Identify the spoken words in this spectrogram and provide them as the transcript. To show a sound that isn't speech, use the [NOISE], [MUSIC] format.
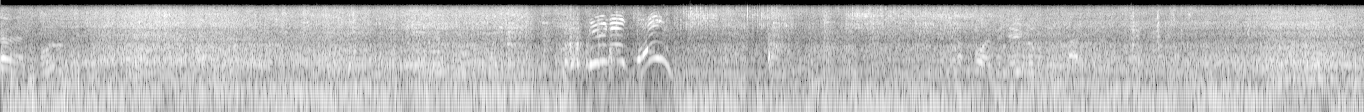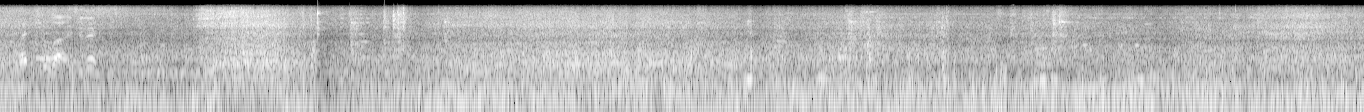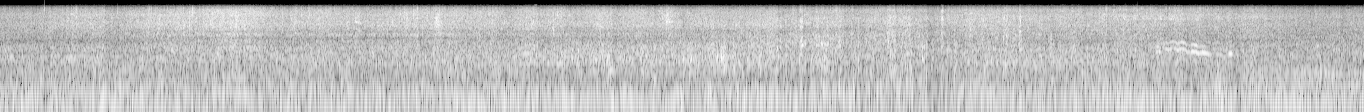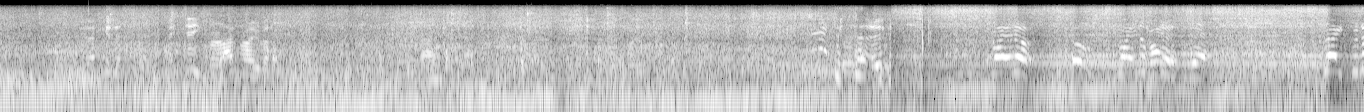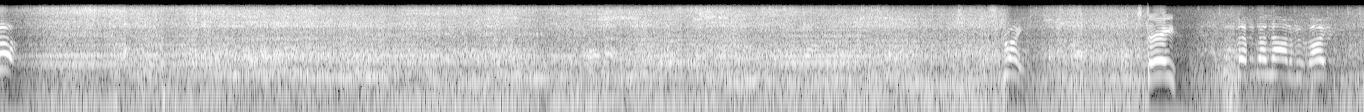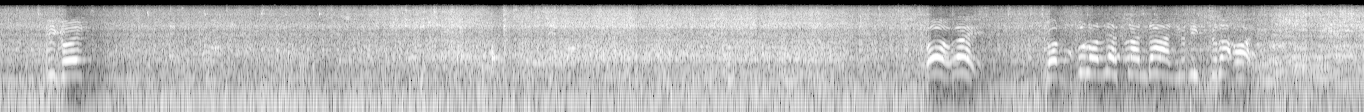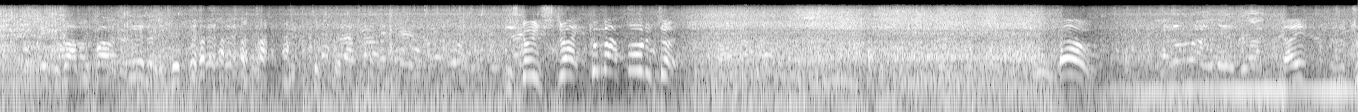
that That's quite a manoeuvre. Petrol that, isn't it? over. Straighten up! Oh, straighten up! Straighten up! Yeah. Straighten up! Straight! Steve! Left hand out of it, mate. Be good. Wait. You want full on left hand down, you need to go that way. [LAUGHS] He's going straight. Come back forward a touch.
